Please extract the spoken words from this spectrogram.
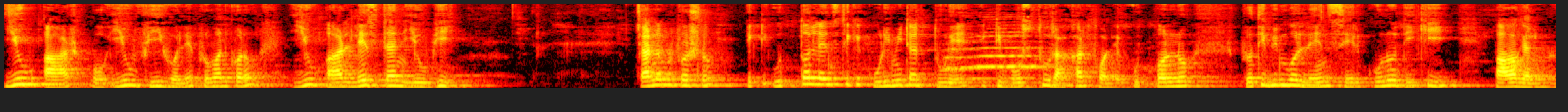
ইউ আর ও ইউ ভি হলে প্রমাণ করো, U R less than U V. চার নম্বর প্রশ্ন, একটি উত্তর লেন্স থেকে কুড়ি মিটার দূরে একটি বস্তু রাখার ফলে উৎপন্ন প্রতিবিম্ব লেন্সের কোনো দিকই পাওয়া গেল না।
